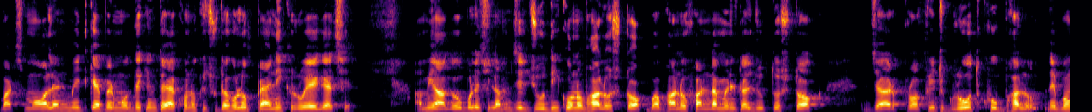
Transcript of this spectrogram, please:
বাট স্মল অ্যান্ড মিড ক্যাপের মধ্যে কিন্তু এখনও কিছুটা হলো প্যানিক রয়ে গেছে। আমি আগেও বলেছিলাম যে যদি কোনো ভালো স্টক বা ভালো ফান্ডামেন্টাল যুক্ত স্টক যার প্রফিট গ্রোথ খুব ভালো এবং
